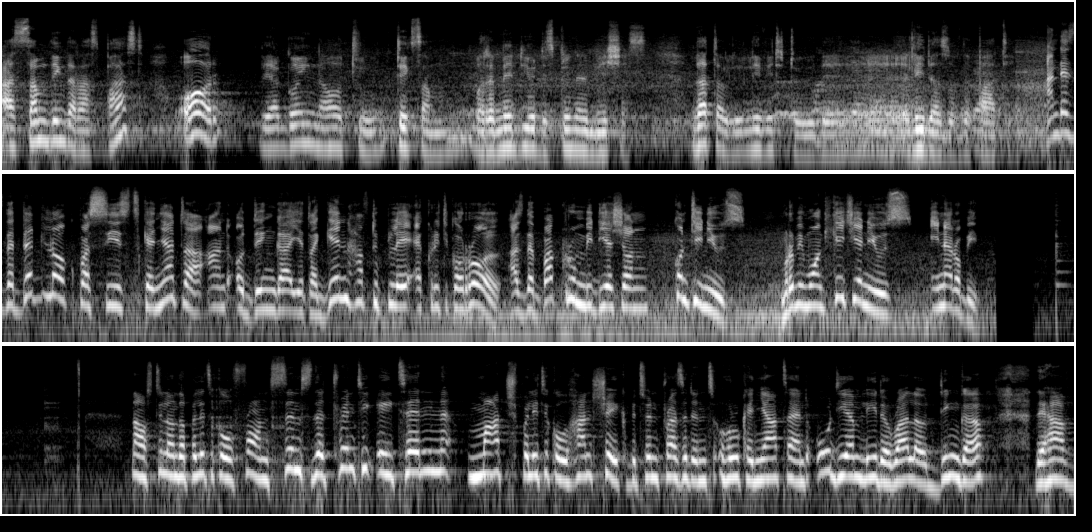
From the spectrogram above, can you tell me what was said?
as something that has passed or they are going now to take some remedial disciplinary measures. That I will leave it to the uh, leaders of the party. And as the deadlock persists, Kenyatta and Odinga yet again have to play a critical role as the backroom mediation continues. Murimi Mwangi, KTN News in Nairobi. Now, still on the political front, since the 2018 March political handshake between President Uhuru Kenyatta and ODM leader Raila Odinga, they have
